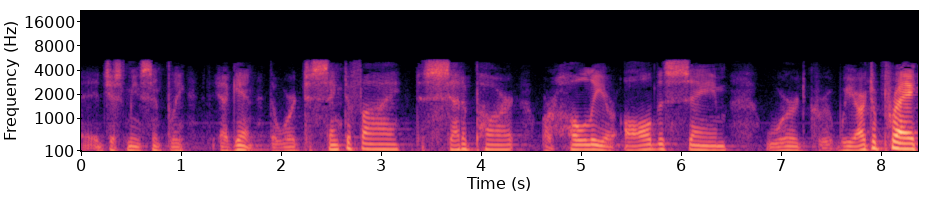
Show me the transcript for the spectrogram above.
It just means simply, again, the word to sanctify, to set apart, or holy are all the same word group. We are to pray,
